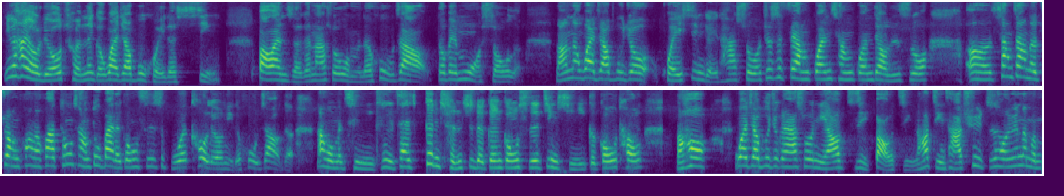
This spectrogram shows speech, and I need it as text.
因为他有留存那个外交部回的信，报案者跟他说我们的护照都被没收了。然后那外交部就回信给他说，就是非常官腔官调，就是说，呃，像这样的状况的话，通常杜拜的公司是不会扣留你的护照的。那我们请你可以再更诚挚的跟公司进行一个沟通。然后外交部就跟他说，你要自己报警。然后警察去之后，因为那么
